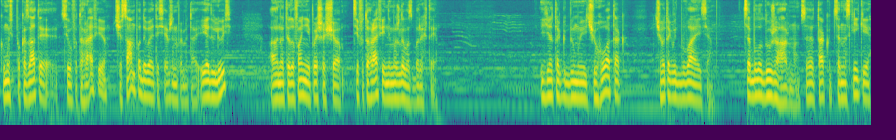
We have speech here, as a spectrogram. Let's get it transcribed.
комусь показати цю фотографію, чи сам подивитися, я вже не пам'ятаю. І я дивлюсь, а на телефоні пише, що ці фотографії неможливо зберегти. І я так думаю, чого так? Чого так відбувається? Це було дуже гарно. Це так, це наскільки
